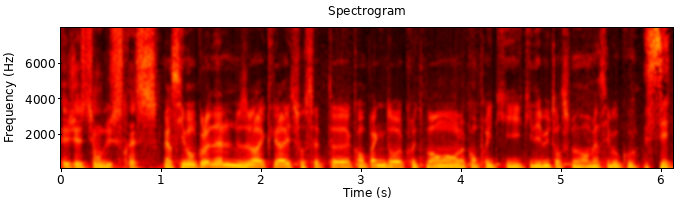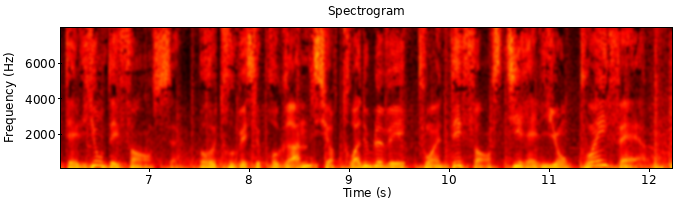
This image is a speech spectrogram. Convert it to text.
et gestion du stress. Merci mon colonel de nous avoir éclairé sur cette euh, campagne de recrutement, on l'a compris, qui, qui débute en ce moment. Merci beaucoup. C'était Lyon Défense. Retrouvez ce programme sur www.défense-lyon.fr.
